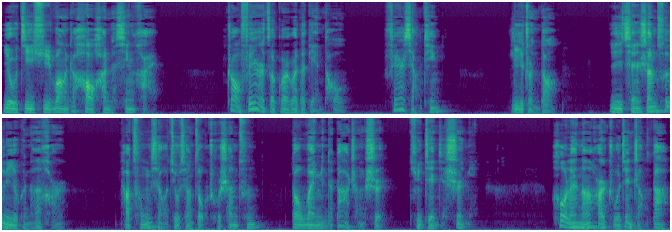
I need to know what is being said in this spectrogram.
又继续望着浩瀚的星海。赵菲儿则乖乖地点头。菲儿想听。李准道：“以前山村里有个男孩。”他从小就想走出山村，到外面的大城市去见见世面。后来，男孩逐渐长大，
